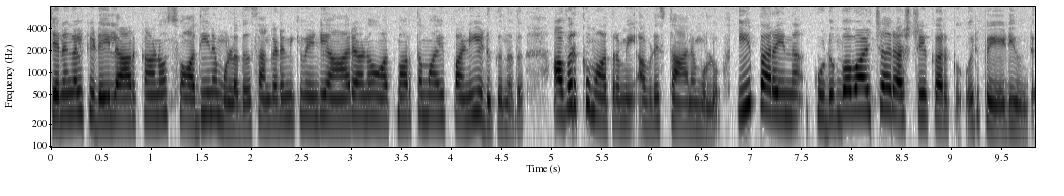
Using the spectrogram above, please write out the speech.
ജനങ്ങൾക്കിടയിൽ ആർക്കാണോ സ്വാധീനമുള്ളത് സംഘടനയ്ക്ക് വേണ്ടി ആരാണോ ആത്മാർത്ഥമായി പണിയെടുക്കുന്നത് അവർക്ക് മാത്രമേ അവിടെ സ്ഥാനമുള്ളൂ. ഈ പറയുന്ന കുടുംബവാഴ്ച രാഷ്ട്രീയക്കാർക്ക് ഒരു പേടിയുണ്ട്.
